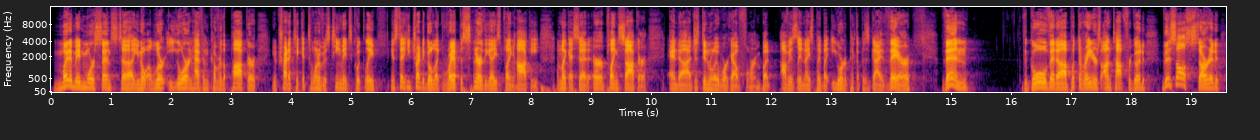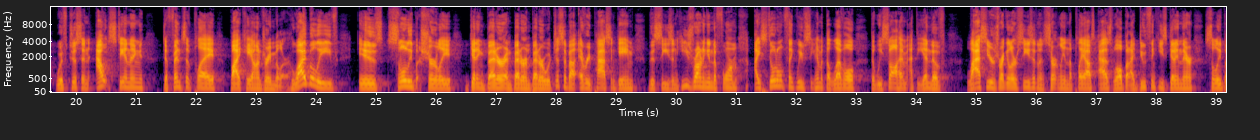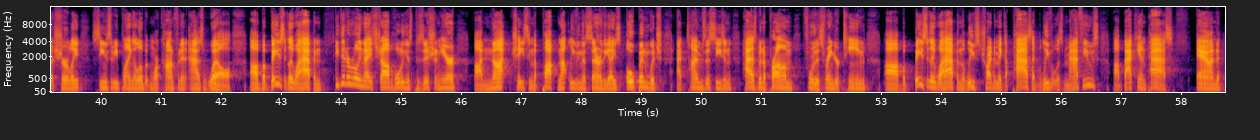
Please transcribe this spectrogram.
might have made more sense to you know alert Igor and have him cover the puck or you know try to kick it to one of his teammates quickly. Instead, he tried to go like right up the center of the ice playing hockey and like I said, or playing soccer, and uh, just didn't really work out for him. But obviously, a nice play by Igor to pick up his guy there. Then the goal that uh, put the Rangers on top for good. This all started with just an outstanding defensive play by K'Andre Miller, who I believe is slowly but surely getting better and better and better with just about every passing game this season. He's rounding into form. I still don't think we've seen him at the level that we saw him at the end of last year's regular season and certainly in the playoffs as well. But I do think he's getting there slowly but surely. Seems to be playing a little bit more confident as well. Uh, but basically, what happened, he did a really nice job holding his position here, uh, not chasing the puck, not leaving the center of the ice open, which at times this season has been a problem for this Ranger team. Uh, but basically, what happened, the Leafs tried to make a pass. I believe it was Matthews, a backhand pass. And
